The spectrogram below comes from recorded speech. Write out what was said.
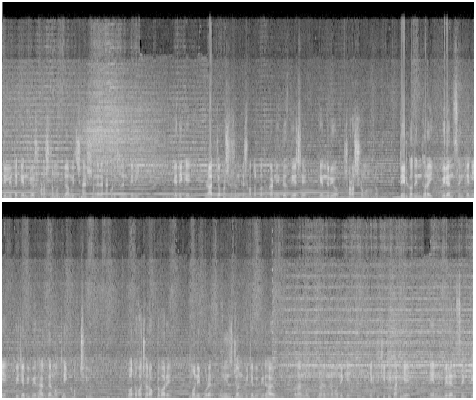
দিল্লিতে কেন্দ্রীয় স্বরাষ্ট্রমন্ত্রী অমিত শাহের সঙ্গে দেখা করেছিলেন তিনি। এদিকে রাজ্য প্রশাসনকে সতর্ক থাকার নির্দেশ দিয়েছে কেন্দ্রীয় স্বরাষ্ট্র মন্ত্রক। দীর্ঘদিন ধরেই বীরেন সিংকে নিয়ে বিজেপি বিধায়কদের মধ্যেই ক্ষোভ ছিল। গত বছর অক্টোবরে মণিপুরের উনিশ জন বিজেপি বিধায়ক প্রধানমন্ত্রী নরেন্দ্র মোদীকে একটি চিঠি পাঠিয়ে এন বীরেন সিংকে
